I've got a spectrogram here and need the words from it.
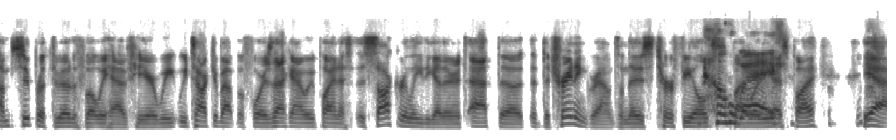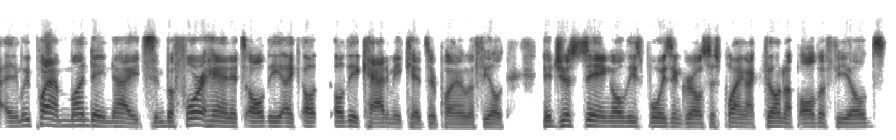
I'm super thrilled with what we have here. We we talked about before Zach and I we play in a, a soccer league together, and it's at the at the training grounds on those turf fields no where you guys play. Yeah, and we play on Monday nights, and beforehand it's all the like all, all the academy kids are playing on the field, and just seeing all these boys and girls just playing like filling up all the fields,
